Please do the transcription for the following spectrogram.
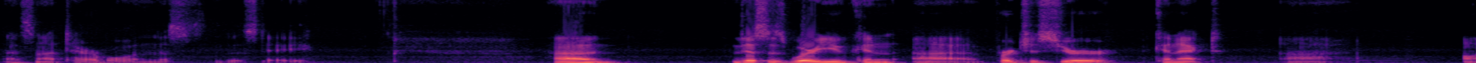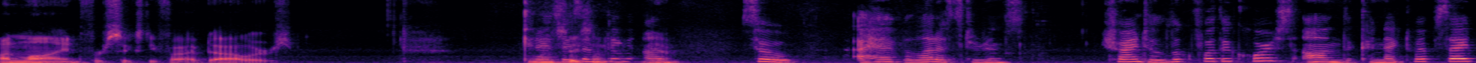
that's not terrible in this this day. Uh, this is where you can uh, purchase your Connect uh, online for $65. Can I say something? something? Um, yeah. So I have a lot of students trying to look for the course on the Connect website,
